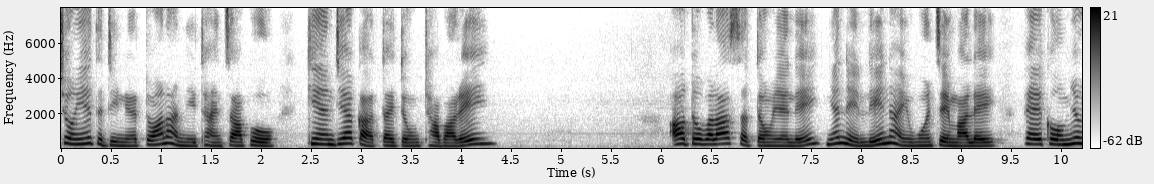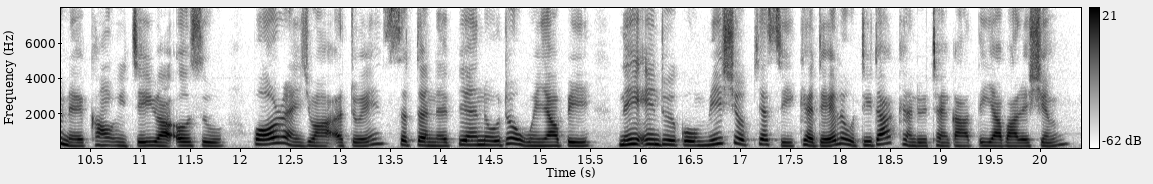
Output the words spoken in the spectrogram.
ခြုံရေးတတိနဲ့တွာလာနေထိုင်ကြဖို့ KNDF ကတိုက်တွန်းထားပါတယ်။အော်တိုဘလာ73ရက်နေ့ညနေ4နာရီဝန်းကျင်မှာလဲဖဲခုံမြို့နယ်ခေါင်းဤကျေးရွာအုပ်စုဘောရန်ရွာအတွင်းစစ်တပ်နဲ့ပြန်နိုတို့ဝင်ရောက်ပြီးနေအင်တွေကိုမိရှုဖျက်ဆီးခဲ့တယ်လို့ဒေတာခန်တွေထံကသိရပါတယ်ရှင်။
